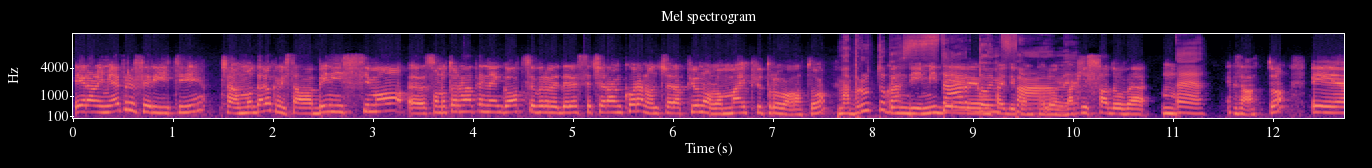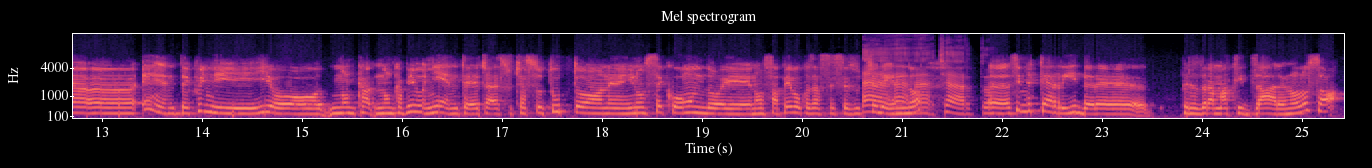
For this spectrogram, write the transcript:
erano i miei preferiti, cioè un modello che mi stava benissimo. eh, sono tornata in negozio per vedere se c'era ancora, non c'era più, non l'ho mai più trovato. Ma brutto Quindi mi deve un paio di infame. pantaloni, ma chissà dov'è. Mm. Eh. Esatto, e, eh, e niente, quindi io non, ca- non capivo niente, cioè è successo tutto ne- in un secondo e non sapevo cosa stesse succedendo. Eh, eh, eh, certo. Eh, si mette a ridere per sdrammatizzare, non lo so,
